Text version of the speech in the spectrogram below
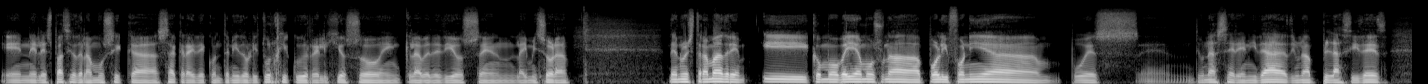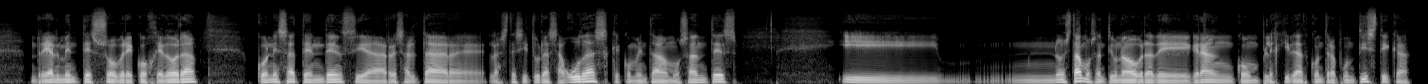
en el espacio de la música sacra y de contenido litúrgico y religioso en clave de Dios en la emisora de nuestra madre. Y como veíamos una polifonía pues eh, de una serenidad, de una placidez realmente sobrecogedora con esa tendencia a resaltar eh, las tesituras agudas que comentábamos antes y no estamos ante una obra de gran complejidad contrapuntística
